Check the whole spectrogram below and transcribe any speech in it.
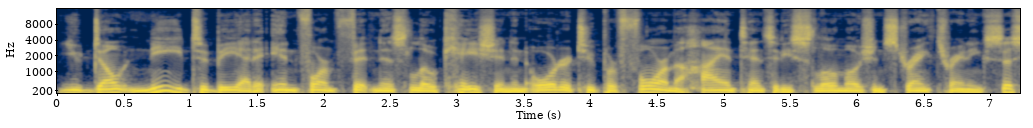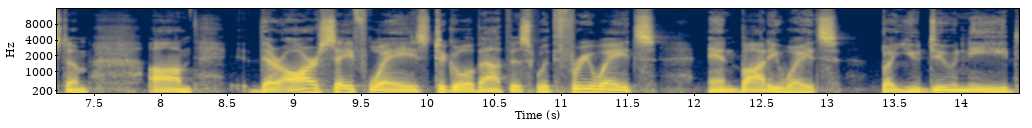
you don't need to be at an inform Fitness location in order to perform a high intensity, slow motion strength training system. Um, there are safe ways to go about this with free weights and body weights but you do need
